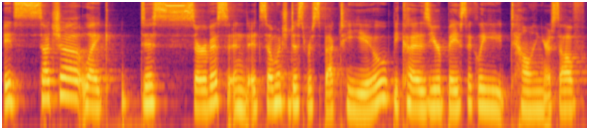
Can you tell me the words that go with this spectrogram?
it's such a like disservice and it's so much disrespect to you because you're basically telling yourself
